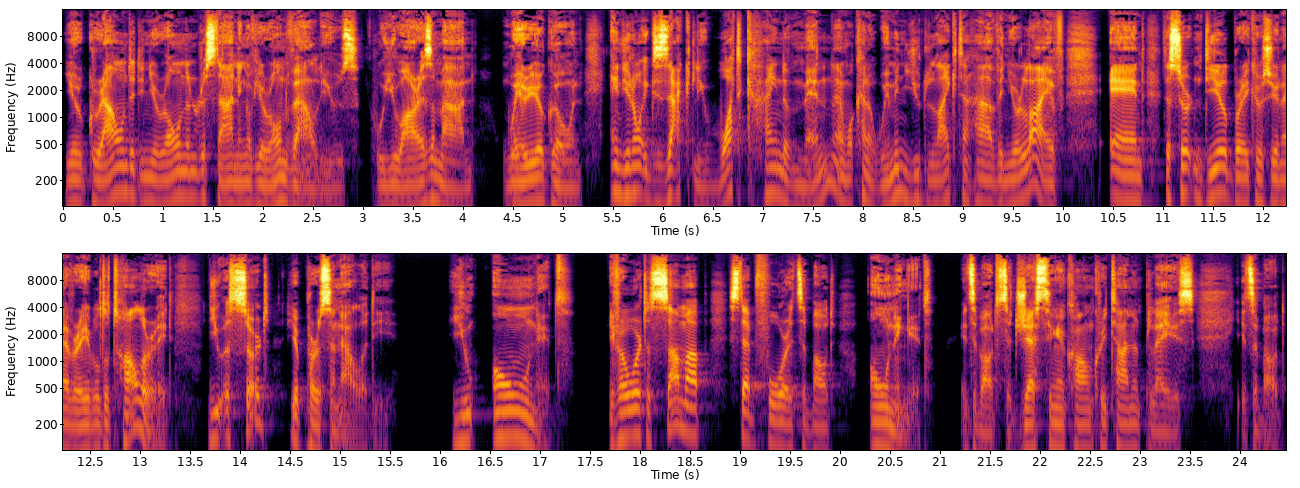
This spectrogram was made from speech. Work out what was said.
You're grounded in your own understanding of your own values, who you are as a man, where you're going, and you know exactly what kind of men and what kind of women you'd like to have in your life, and the certain deal breakers you're never able to tolerate. You assert your personality. You own it. If I were to sum up step four, it's about owning it. It's about suggesting a concrete time and place. It's about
